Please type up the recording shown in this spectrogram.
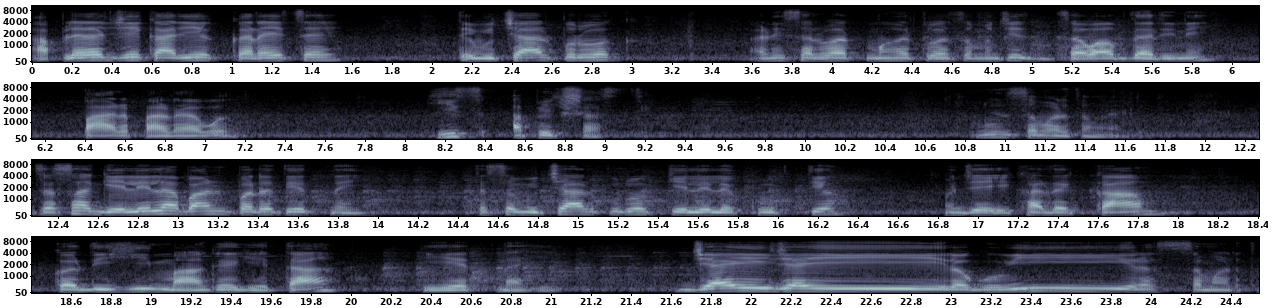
आपल्याला जे कार्य करायचं आहे ते विचारपूर्वक आणि सर्वात महत्त्वाचं म्हणजे जबाबदारीने पार पाडावं हीच अपेक्षा असते. म्हणून समर्थ म्हणाले. जसा गेलेला बाण परत येत नाही तसं विचारपूर्वक केलेले कृत्य म्हणजे एखादं काम कधीही मागे घेता येत नाही. जय जय रघुवीर समर्थ.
